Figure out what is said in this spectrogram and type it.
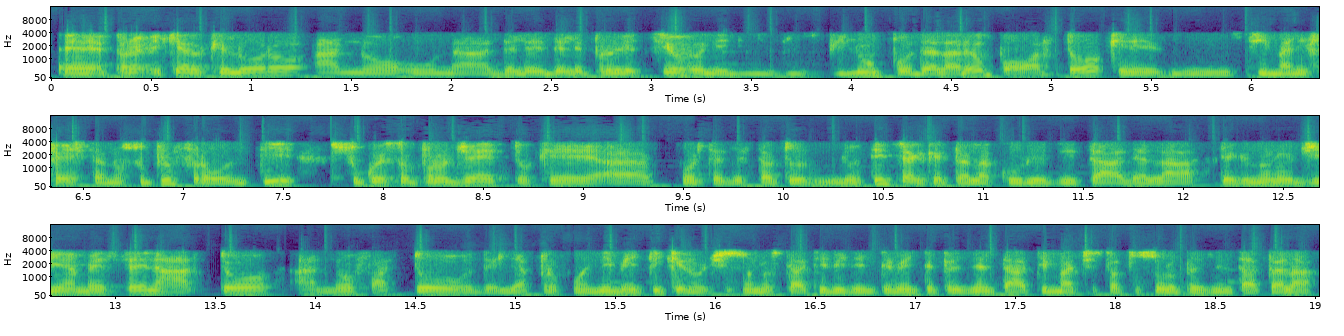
Eh, però è chiaro che loro hanno una, delle, delle, proiezioni di, di, sviluppo dell'aeroporto che mh, si manifestano su più fronti. Su questo progetto che eh, forse è stato notizia anche per la curiosità della tecnologia messa in atto, hanno fatto degli approfondimenti che non ci sono stati evidentemente presentati, ma c'è stata solo presentata la,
